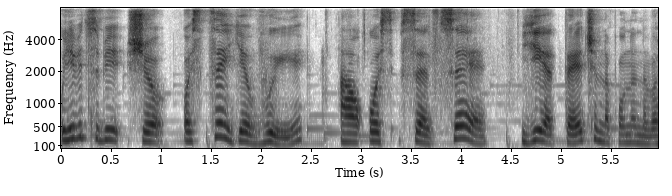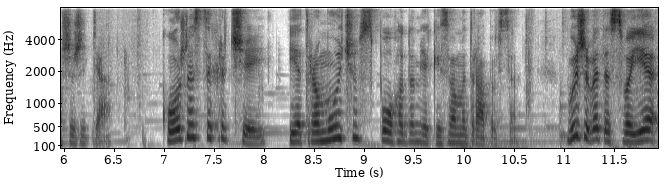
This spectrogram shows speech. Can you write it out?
Уявіть собі, що ось це є ви, а ось все це є те, чим наповнене ваше життя. Кожна з цих речей є травмуючим спогадом, який з вами трапився. Ви живете своє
